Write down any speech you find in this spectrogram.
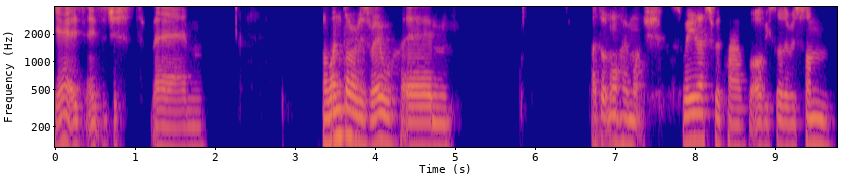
yeah, it's, it's just um, I wonder as well. Um, I don't know how much sway this would have, but obviously there was some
